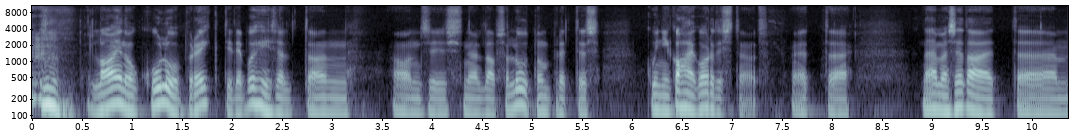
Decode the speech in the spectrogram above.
laenukulu projektide põhiselt on, on siis nii-öelda absoluutnumbrites kuni kahekordistunud, et äh, näeme seda, et ähm,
